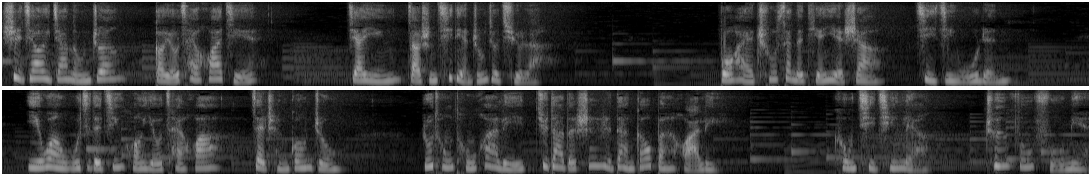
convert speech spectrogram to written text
市郊一家农庄搞油菜花节，佳莹早晨七点钟就去了。渤海初散的田野上寂静无人，一望无际的金黄油菜花在晨光中。如同童话里巨大的生日蛋糕般华丽，空气清凉，春风拂面，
